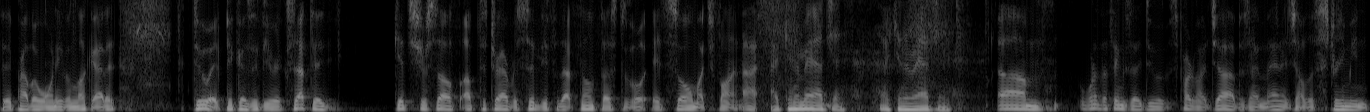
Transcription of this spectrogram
they probably won't even look at it. Do it because if you're accepted, get yourself up to Traverse City for that film festival. It's so much fun. I, I can imagine. I can imagine. Um, one of the things I do as part of my job is I manage all the streaming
